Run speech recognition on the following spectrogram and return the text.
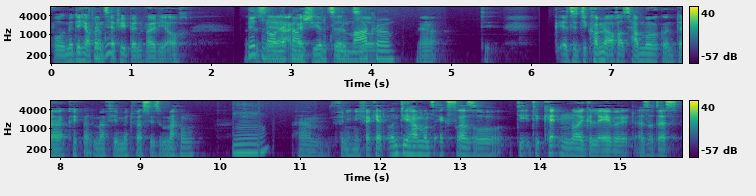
womit ich auch Voll ganz gut. happy bin, weil die auch Jetzt sehr auch lecker. engagiert sind. Marke. So. Ja. Die, also die kommen ja auch aus Hamburg und da kriegt man immer viel mit, was die so machen. Mhm. Ähm, Finde ich nicht verkehrt. Und die haben uns extra so die Etiketten neu gelabelt. Also das,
